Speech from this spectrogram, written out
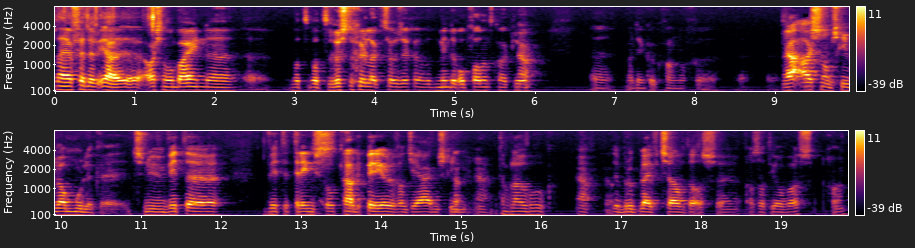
Nou ja, verder, ja, eh, Arsenal en Bayern eh, eh, wat, wat rustiger, laat ik het zo zeggen. Wat minder opvallend qua kleur. Ja. Eh, maar ik denk ook gewoon nog... eh, Ja, Arsenal misschien wel moeilijk. Het is nu een witte, witte trainingstop Ja. voor de periode van het jaar misschien. Ja. Met een blauwe broek. Ja. Ja. De broek blijft hetzelfde als, eh, als dat hij al was. Gewoon.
